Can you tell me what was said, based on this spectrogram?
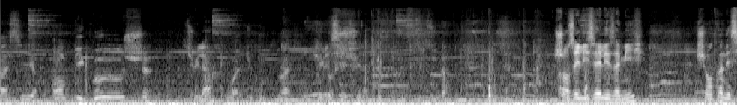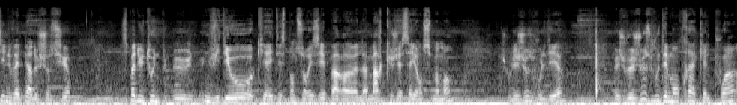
en pied gauche. Celui-là Ouais, du coup, ouais. Je vais essayer celui-là. Celui-là. Champs-Élysées, les amis. Je suis en train d'essayer une nouvelle paire de chaussures. C'est pas du tout une, une- une vidéo qui a été sponsorisée par euh, la marque que j'essaye en ce moment. Je voulais juste vous le dire. Mais je veux juste vous démontrer à quel point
